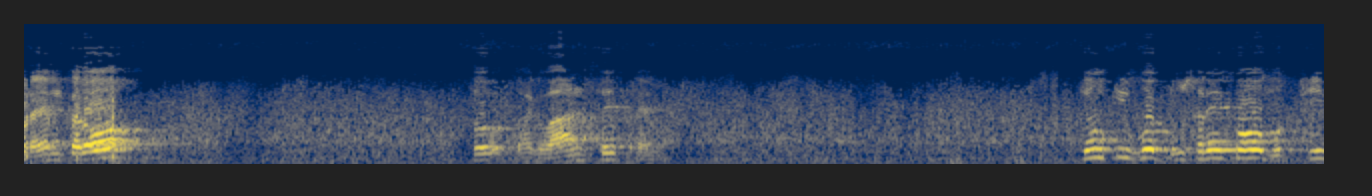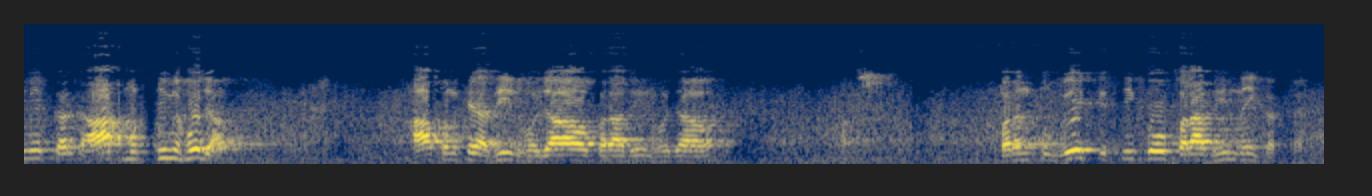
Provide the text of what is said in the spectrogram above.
प्रेम करो तो भगवान से प्रेम। क्योंकि वो दूसरे को मुट्ठी में कर, आप मुट्ठी में हो जाओ। आप उनके अधीन हो जाओ, पराधीन हो जाओ। परंतु वे किसी को पराधीन नहीं करते हैं।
